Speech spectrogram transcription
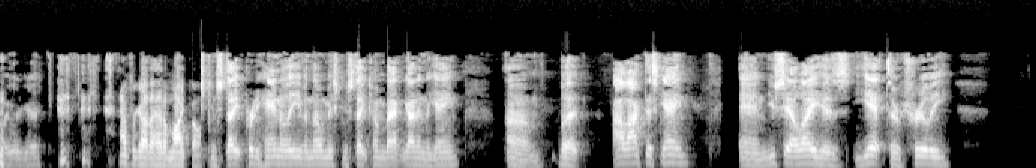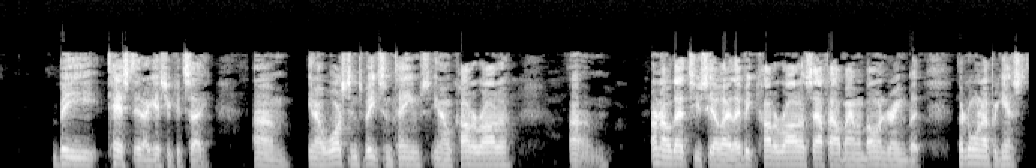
oh, you're good. I forgot I had a mic on. Michigan State pretty handily, even though Michigan State come back and got in the game. Um, but I like this game, and UCLA has yet to truly be tested, I guess you could say. Um, you know, Washington's beat some teams, you know, Colorado, um, or no, that's UCLA. They beat Colorado, South Alabama, Bowling Green, but they're going up against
